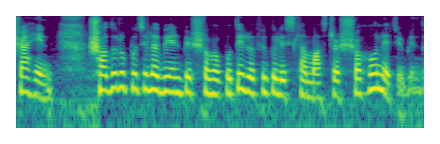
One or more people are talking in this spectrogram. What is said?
শাহিন, সদর উপজেলা বিএনপির সভাপতি রফিকুল ইসলাম মাস্টার সহ নেতৃবৃন্দ।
